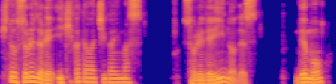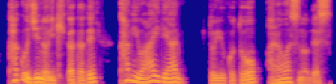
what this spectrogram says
人それぞれ生き方は違います。それでいいのです。でも、各自の生き方で神は愛であるということを表すのです。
